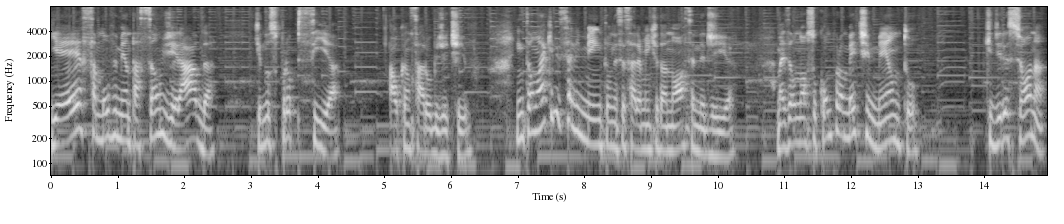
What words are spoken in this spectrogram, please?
E é essa movimentação gerada que nos propicia alcançar o objetivo. Então não é que eles se alimentam necessariamente da nossa energia, mas é o nosso comprometimento que direciona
